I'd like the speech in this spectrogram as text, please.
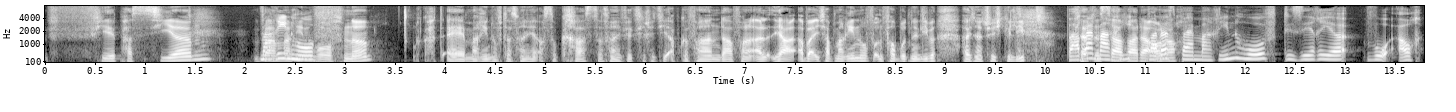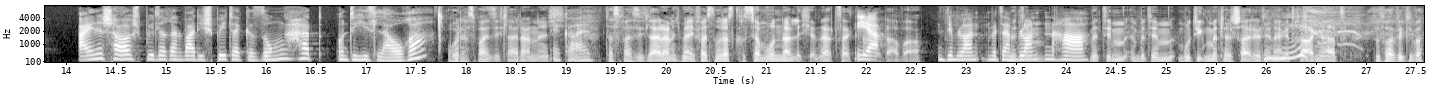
viel passieren. War Marienhof. Marienhof, ne? Oh Gott, ey, Marienhof, das fand ich auch so krass, das fand ich wirklich richtig abgefahren davon. Ja, aber ich habe Marienhof und Verbotene Liebe, habe ich natürlich geliebt. War, bei Clarissa Mari war da war das noch. bei Marienhof die Serie, wo auch eine Schauspielerin war, die später gesungen hat und die hieß Laura? Oh, das weiß ich leider nicht. Egal. Das weiß ich leider nicht mehr. Ich weiß nur, dass Christian Wunderlich in der Zeit gerade Ja. da war. Mit, dem Blond, mit seinem Mit blonden dem, Haar. Mit dem, mit dem mutigen Mittelscheitel, den er Mhm. getragen hat. Das war wirklich was.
